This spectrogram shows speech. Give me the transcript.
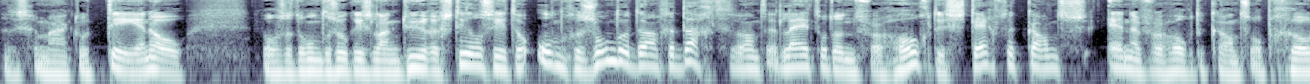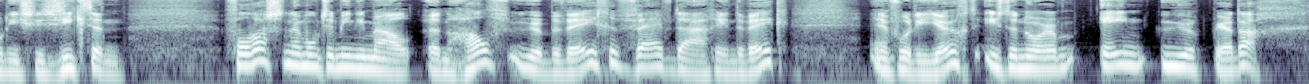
Dat is gemaakt door TNO. Volgens het onderzoek is langdurig stilzitten ongezonder dan gedacht. Want het leidt tot een verhoogde sterftekans en een verhoogde kans op chronische ziekten. Volwassenen moeten minimaal een half uur bewegen, vijf dagen in de week. En voor de jeugd is de norm één uur per dag.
